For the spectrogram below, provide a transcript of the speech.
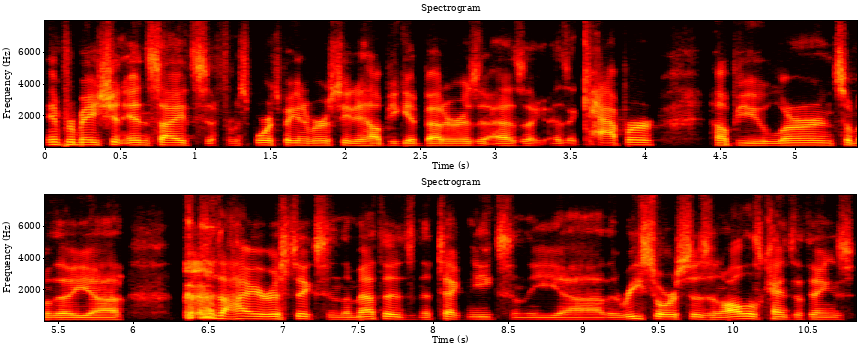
information, insights from Sports Bet University to help you get better as a, as a, as a capper, help you learn some of the, uh, the heuristics and the methods and the techniques and the, uh, the resources and all those kinds of things,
